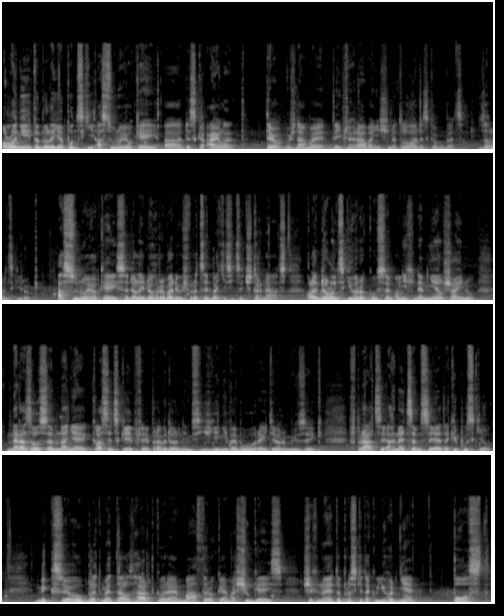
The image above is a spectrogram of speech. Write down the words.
A loni to byly japonský Asuno Yokai a deska Island. Tyjo, možná moje nejpřehrávanější metalová deska vůbec za loňský rok. Asuno Yokai se dali dohromady už v roce 2014, ale do loňského roku jsem o nich neměl shinu. Narazil jsem na ně klasicky při pravidelném sjíždění webu Rate Your Music v práci a hned jsem si je taky pustil. Mixujou black metal s hardcorem, math rockem a shoegaze, všechno je to prostě takový hodně post,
